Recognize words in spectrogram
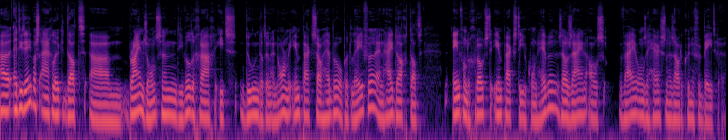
Uh, het idee was eigenlijk dat um, Brian Johnson, die wilde graag iets doen dat een enorme impact zou hebben op het leven. En hij dacht dat een van de grootste impacts die je kon hebben, zou zijn als wij onze hersenen zouden kunnen verbeteren.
